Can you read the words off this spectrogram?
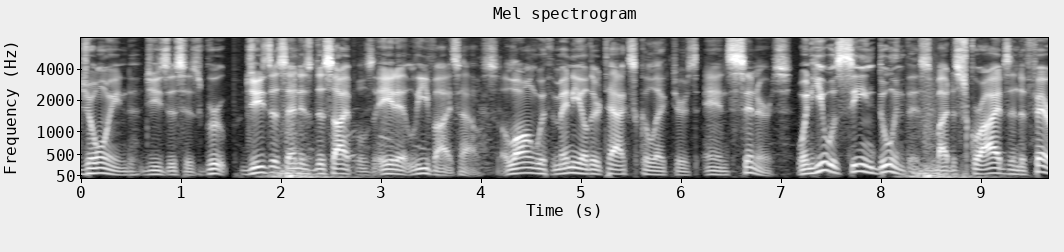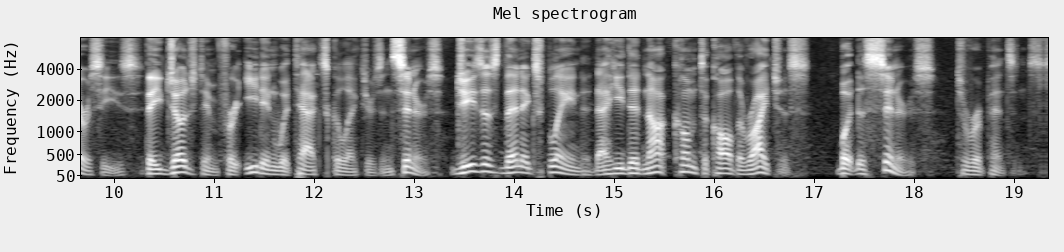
joined Jesus' group. Jesus and his disciples ate at Levi's house, along with many other tax collectors and sinners. When he was seen doing this by the scribes and the Pharisees, they judged him for eating with tax collectors and sinners. Jesus then explained that he did not come to call the righteous, but the sinners to repentance.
